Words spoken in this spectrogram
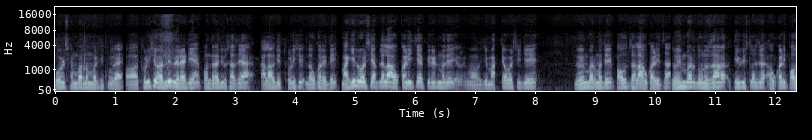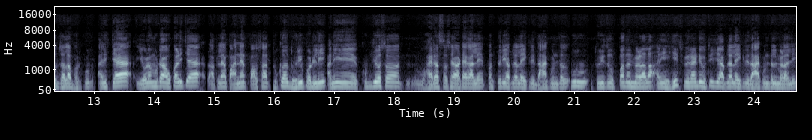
गोल्ड शंभर नंबरची तूर आहे. थोडीशी अर्ली व्हेरायटी आहे. पंधरा दिवसाच्या कालावधीत थोडीशी लवकर येते. मागील वर्षी आपल्याला अवकाळीच्या पिरियडमध्ये जे मागच्या वर्षी जे नोव्हेंबरमध्ये पाऊस झाला अवकाळीचा. नोव्हेंबर दोन हजार तेवीसला जे अवकाळी पाऊस झाला भरपूर आणि त्या एवढ्या मोठ्या अवकाळीच्या आपल्या पाण्यात पावसात धुकं धुरी पडली आणि खूप दिवस व्हायरस असे अटॅक आले पण तरी आपल्याला एकरी दहा क्विंटल तूर तुरीचं उत्पादन मिळालं आणि हीच व्हेरायटी होती जी आपल्याला एकरी दहा क्विंटल मिळाली.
